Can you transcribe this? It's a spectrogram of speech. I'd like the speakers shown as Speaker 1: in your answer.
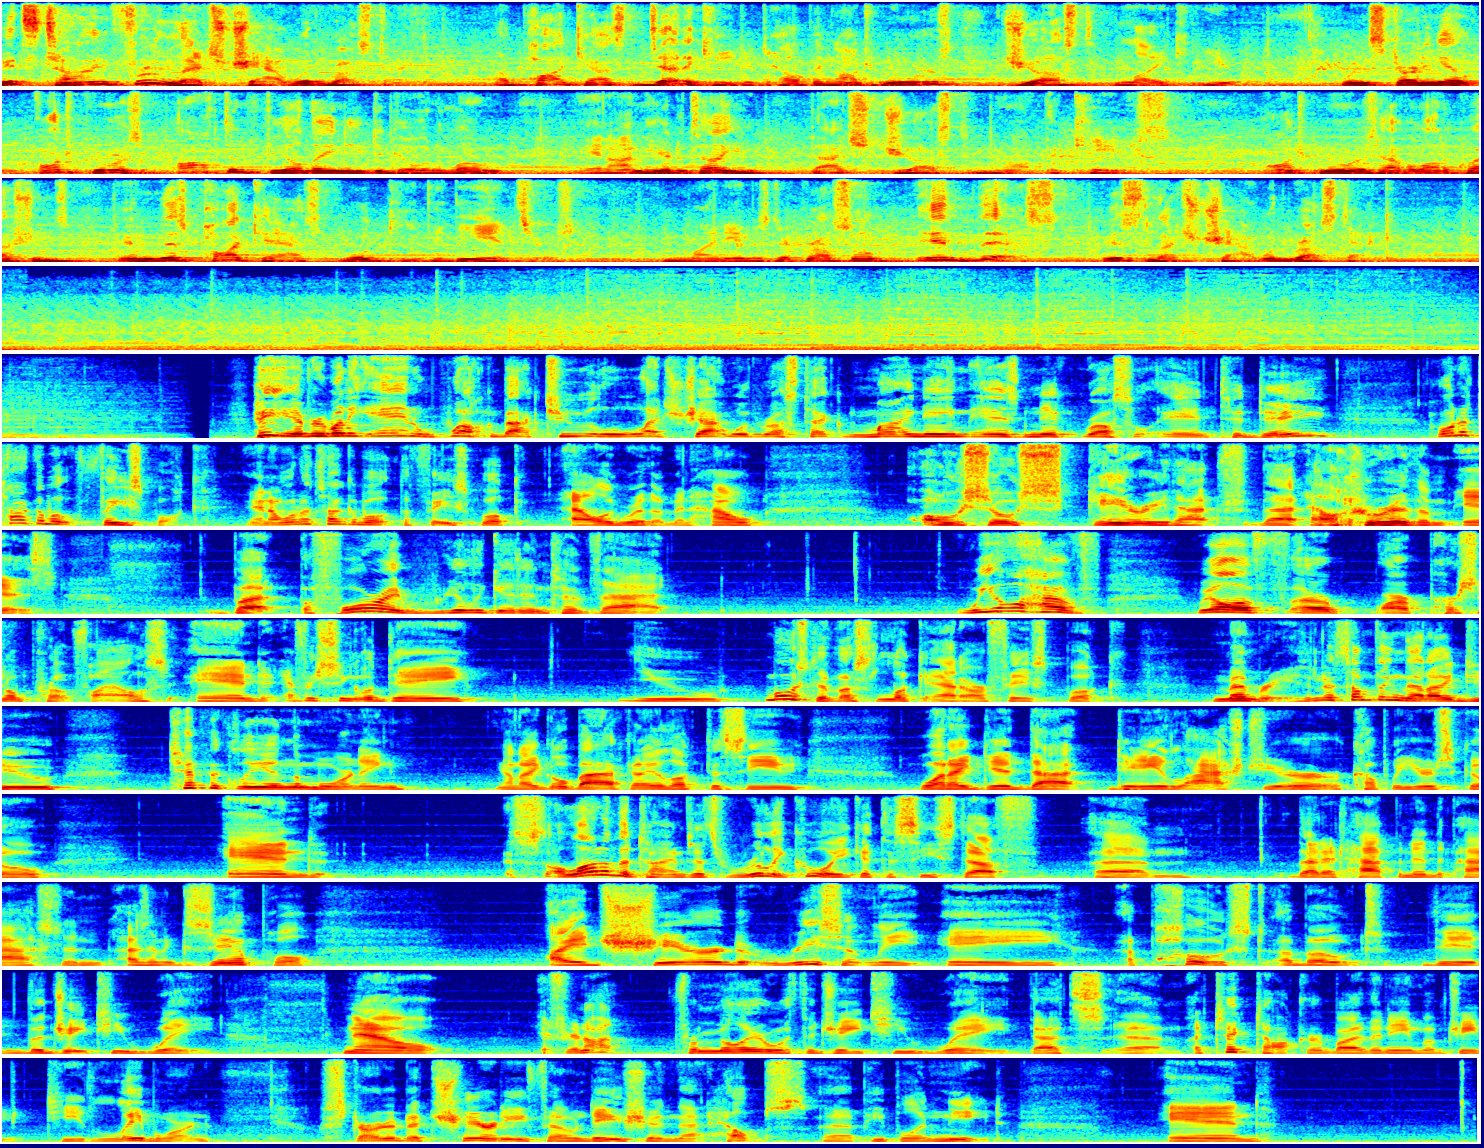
Speaker 1: It's time for Let's Chat with Rustec, a podcast dedicated to helping entrepreneurs just like you. When starting out, entrepreneurs often feel they need to go it alone, and I'm here to tell you that's just not the case. Entrepreneurs have a lot of questions, and this podcast will give you the answers. My name is Nick Russell, and this is Let's Chat with Rustec. Hey, everybody, and welcome back to Let's Chat with Rustec. My name is Nick Russell, and today I want to talk about Facebook, and I want to talk about the Facebook algorithm and how oh so scary that that algorithm is. But before I really get into that, we all have we all have our, our personal profiles, and every single day, you most of us look at our Facebook memories, and it's something that I do typically in the morning, and I go back and I look to see what I did that day last year or a couple years ago, and a lot of the times it's really cool. You get to see stuff um, that had happened in the past, and as an example, I had shared recently a a post about the the JT Way. Now, if you're not familiar with the JT Way, that's um, a TikToker by the name of JT Laybourne started a charity foundation that helps uh, people in need, and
